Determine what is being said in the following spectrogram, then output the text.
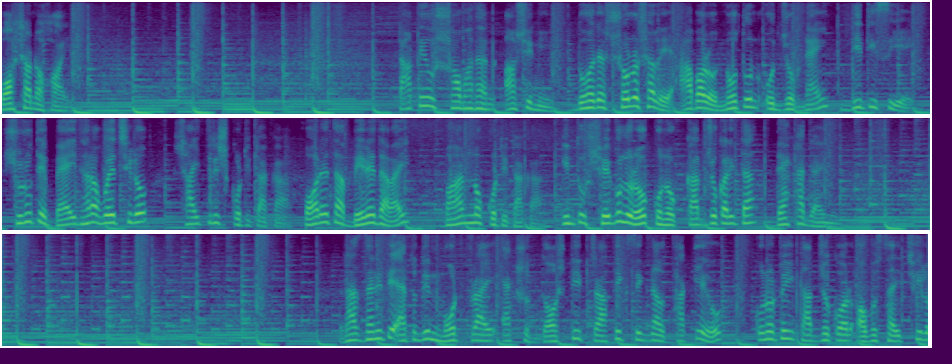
বসানো হয়। তাতেও সমাধান আসেনি। দু হাজার ষোলো সালে আবারও নতুন উদ্যোগ নেয় ডিটিসিএ। শুরুতে ব্যয় ধরা হয়েছিল সাঁত্রিশ কোটি টাকা, পরে তা বেড়ে দাঁড়ায় বাহান্ন কোটি টাকা। কিন্তু সেগুলোরও কোনো কার্যকারিতা দেখা যায়নি। রাজধানীতে এতদিন মোট প্রায় একশো দশটি ট্রাফিক সিগন্যাল থাকলেও কোনোটাই কার্যকর অবস্থায় ছিল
